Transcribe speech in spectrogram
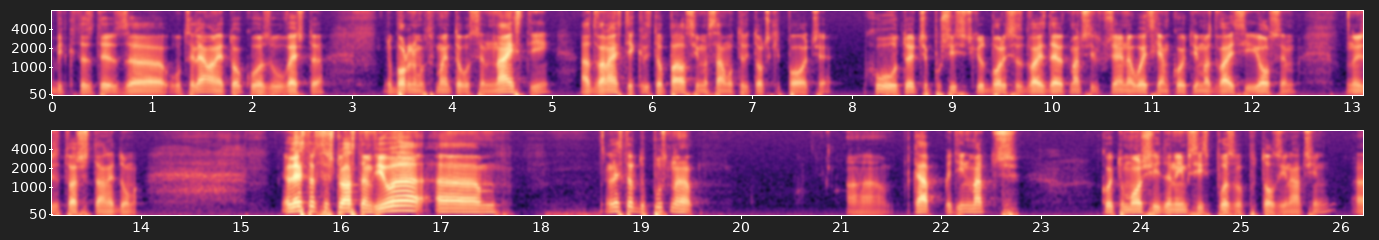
битката за, за оцеляване е толкова зловеща. Борнемот в момента е 18 а 12-ти Кристал Палас има само 3 точки повече. Хубавото е, че почти всички отбори с 29 мача, с изключение на Уестхем, който има 28, но и за това ще стане дума. Лестър също Астън Вила. Лестър допусна а, така, един матч, който може и да не им се изплъзва по този начин. А,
